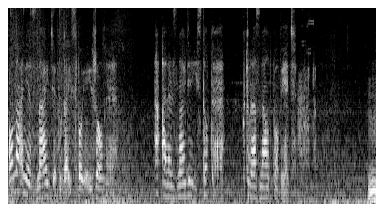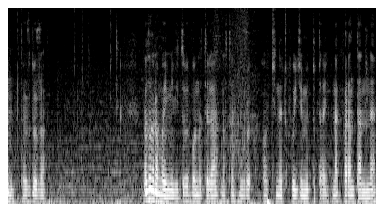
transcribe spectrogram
Ona nie znajdzie tutaj swojej żony, ale znajdzie istotę, która zna odpowiedź. Hmm, to już dużo. No dobra, moi mili, to by było na tyle. W następnym odcineczku idziemy tutaj na kwarantannę.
